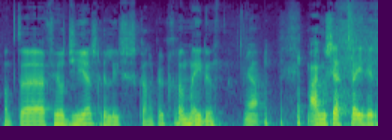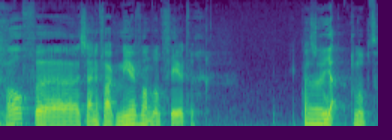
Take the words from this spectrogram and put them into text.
Want eh, veel GS-releases kan ik ook gewoon meedoen. Ja. Maar ik moet zeggen, 42,5 eh zijn er vaak meer van dan 40. Qua Eh, sport. ja, klopt.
